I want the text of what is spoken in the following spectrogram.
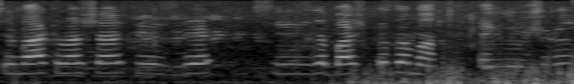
Şimdi arkadaşlar sizle sizle başka zaman görüşürüz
